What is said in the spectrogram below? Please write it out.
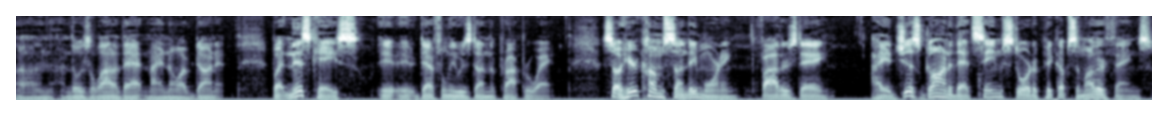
Uh, and, there's a lot of that, and I know I've done it. But in this case, it, it definitely was done the proper way. So, here comes Sunday morning, Father's Day. I had just gone to that same store to pick up some other things.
